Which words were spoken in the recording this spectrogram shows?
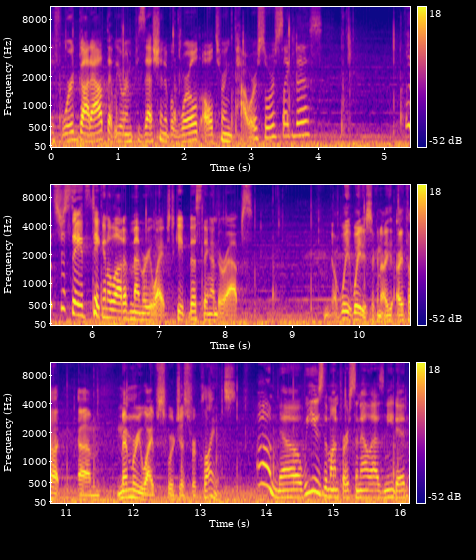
If word got out that we were in possession of a world altering power source like this, let's just say it's taken a lot of memory wipes to keep this thing under wraps. No, wait, wait a second. I, I thought um, memory wipes were just for clients. Oh no, we use them on personnel as needed.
